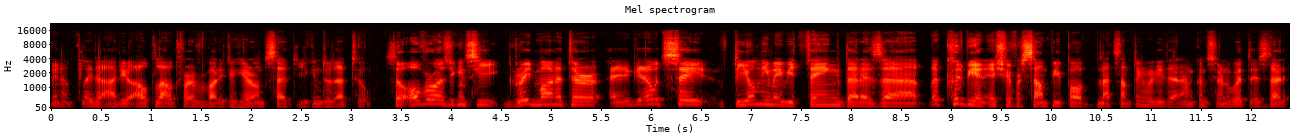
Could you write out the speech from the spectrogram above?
you know play the audio out loud for everybody to hear on set, you can do that too. So overall, as you can see, great monitor. I, would say the only maybe thing that is uh, that could be an issue for some people, not something really that I'm concerned with, is that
